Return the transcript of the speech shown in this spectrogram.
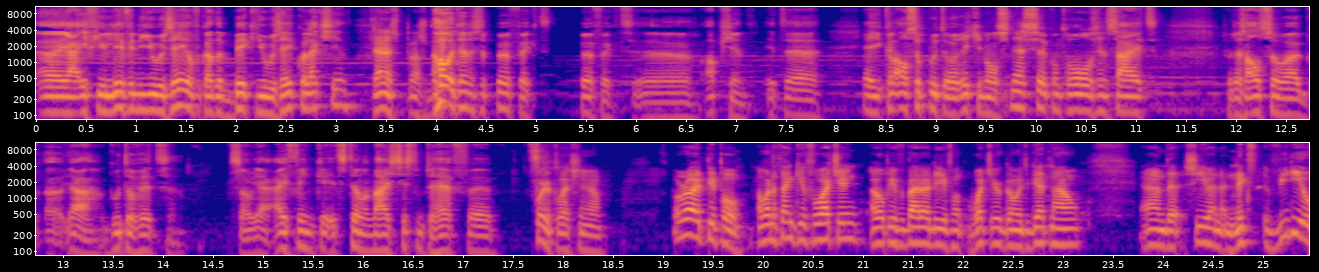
uh, yeah, if you live in the USA or got a big USA collection, then it's possible. Oh, then it's the perfect, perfect uh, option. It, uh, yeah, you can also put the original SNES uh, controllers inside, so there's also a, yeah good of it. So yeah, I think it's still a nice system to have uh, for your collection. Yeah. All right, people. I want to thank you for watching. I hope you have a better idea of what you're going to get now, and uh, see you in the next video.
